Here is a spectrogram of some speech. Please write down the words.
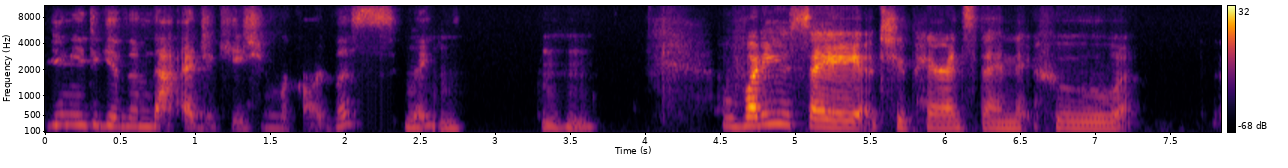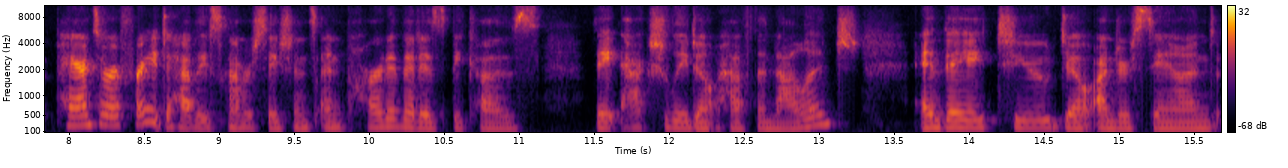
you need to give them that education regardless, right? Mm-hmm. Mm-hmm. What do you say to parents then who parents are afraid to have these conversations? And part of it is because they actually don't have the knowledge and they too don't understand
